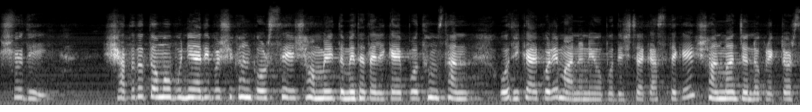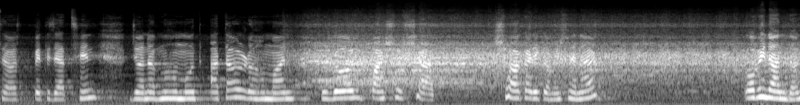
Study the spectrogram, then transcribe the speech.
সুধি সাতাত্তরতম বুনিয়াদী প্রশিক্ষণ কোর্সে সম্মিলিত মেধা তালিকায় প্রথম স্থান অধিকার করে মাননীয় উপদেষ্টার কাছ থেকে সম্মানজনক রেক্টর অ্যাওয়ার্ড পেতে যাচ্ছেন জনাব মোহাম্মদ আতাউর রহমান, রোল পাঁচশো সাত সহকারী কমিশনার। অভিনন্দন।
